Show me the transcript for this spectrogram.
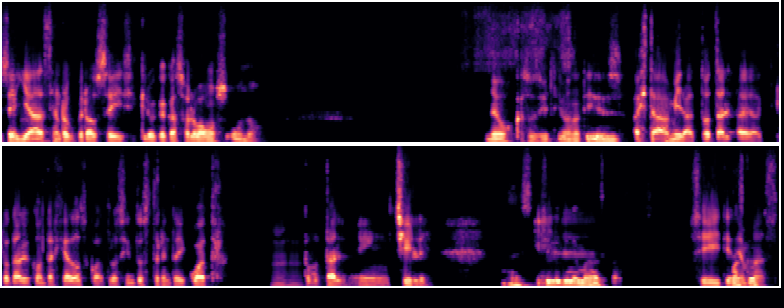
O sea, ya se han recuperado seis y creo que acá solo vamos uno. Nuevos casos positivos noticias. Ahí está, mira, total, eh, total contagiados 434. Total, en Chile. Chile tiene más casos. Sí, tiene más.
